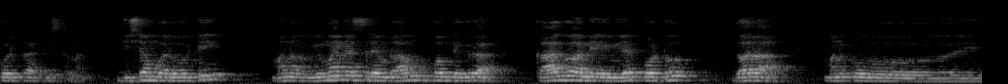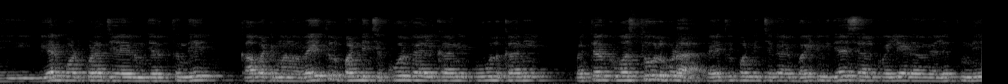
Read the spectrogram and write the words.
కోరి ప్రార్థిస్తున్నాను డిసెంబర్ ఒకటి మన విమానాశ్రయం రామకుప్పం దగ్గర కాగో అనే ఎయిర్పోర్టు ద్వారా మనకు ఈ ఎయిర్పోర్ట్ కూడా చేయడం జరుగుతుంది. కాబట్టి మనం రైతులు పండించే కూరగాయలు కానీ పువ్వులు కానీ ప్రతి ఒక్క వస్తువులు కూడా రైతులు పండించే కానీ బయట విదేశాలకు వెళ్ళడం వెళుతుంది.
